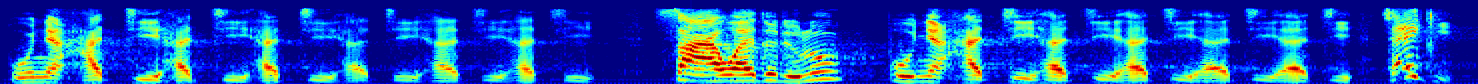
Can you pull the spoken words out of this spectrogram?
punya haji, haji, haji, haji, haji, haji. Sawah itu dulu punya haji, haji, haji, haji, haji. Saiki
